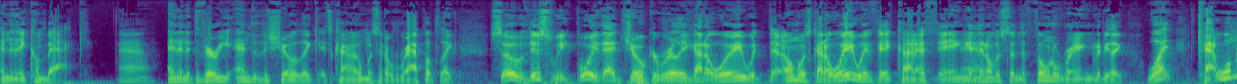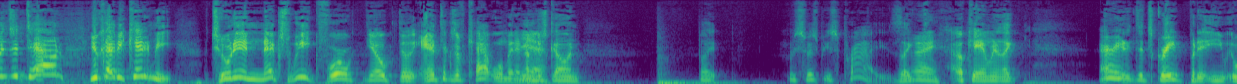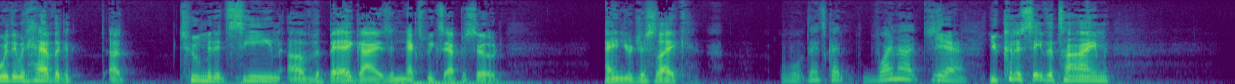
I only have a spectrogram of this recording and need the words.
and then they come back. Ah. And then at the very end of the show, like it's kind of almost like a wrap up, like so this week, boy, that Joker really got away with, the, almost got away with it, kind of thing. Yeah. And then all of a sudden, the phone will ring, and it'll be like, "What? Catwoman's in town? You gotta be kidding me! Tune in next week for you know the antics of Catwoman." And I'm just going, but it was supposed to be a surprise. Like, Right. okay, I mean, like, all right, that's great, but it, where they would have like a, a two minute scene of the bad guys in next week's episode, and you're just like, well, that's got why not? Just, Yeah. you could have saved the time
